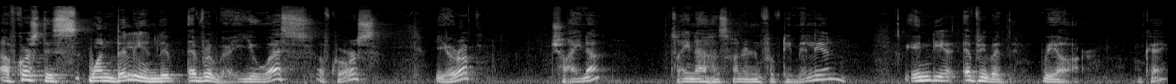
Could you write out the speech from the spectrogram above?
Of course, this 1 billion live everywhere. US, of course, Europe, China. China has 150 million. India, everywhere we are. Okay?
